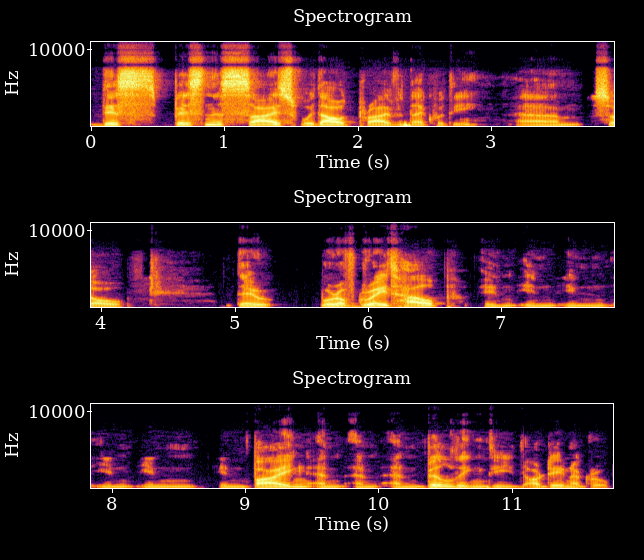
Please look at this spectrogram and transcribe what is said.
this business size without private equity. Um, so they were of great help in in in in in, in buying and, and and building the Ardena group.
